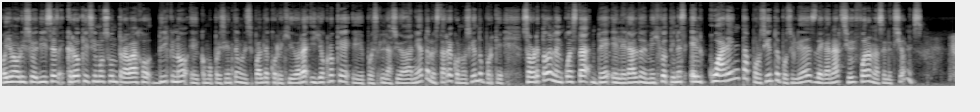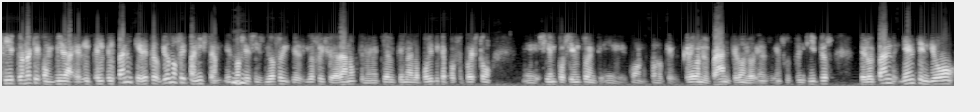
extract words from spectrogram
Oye Mauricio, dices, creo que hicimos un trabajo digno eh, como presidente municipal de Corregidora y yo creo que eh, pues la ciudadanía te lo está reconociendo porque sobre todo en la encuesta de El Heraldo de México tienes el 40% de posibilidades de ganar si hoy fueran las elecciones. Sí, pero no hay que mira, el, el, pan en Querétaro, yo no soy panista, no sé si yo soy yo soy ciudadano que me metí al tema de la política, por supuesto, eh, 100% en, eh, con, con, lo que creo en el PAN, creo en, sus principios, pero el PAN ya entendió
